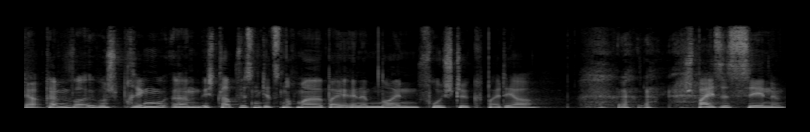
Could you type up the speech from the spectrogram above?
Ja. Können wir überspringen. Ähm, ich glaube, wir sind jetzt noch mal bei einem neuen Frühstück, bei der Speiseszene.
